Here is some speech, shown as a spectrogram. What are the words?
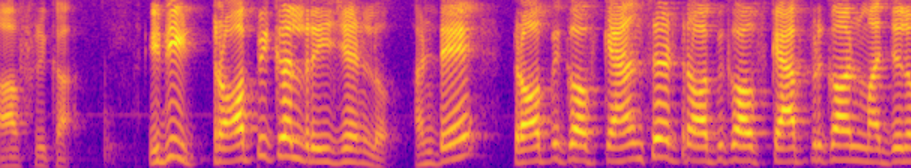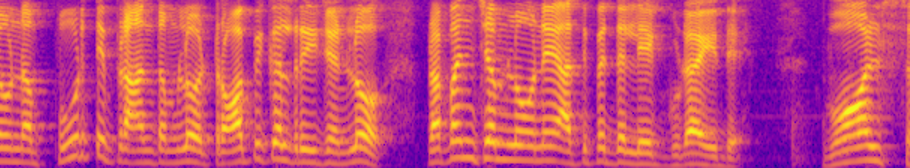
Africa. ఇది ట్రాపికల్ రీజియన్లో అంటే Tropic of Cancer Tropic of Capricorn మధ్యలో ఉన్న పూర్తి ప్రాంతంలో ట్రాపికల్ రీజియన్లో ప్రపంచంలోనే అతిపెద్ద లేక్ కూడా ఇదే. World's.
